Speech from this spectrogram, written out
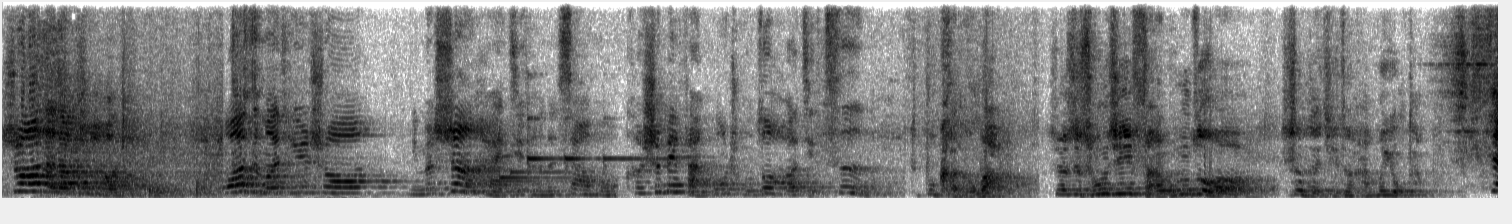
说的倒是好听，我怎么听说你们盛海集团的项目可是被返工重做好几次呢？这不可能吧？要是重新返工做，盛海集团还会用他们？瞎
